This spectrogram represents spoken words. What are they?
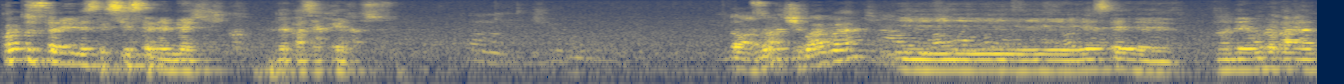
¿Cuántos trenes existen en México de pasajeros? Dos, ¿no? Chihuahua y este, donde uno va,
